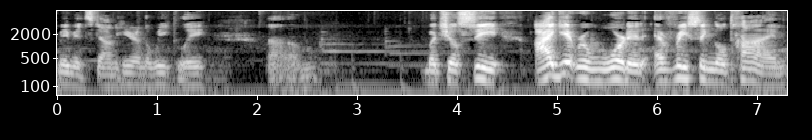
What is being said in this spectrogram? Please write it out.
Maybe it's down here in the weekly. Um, but you'll see I get rewarded every single time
